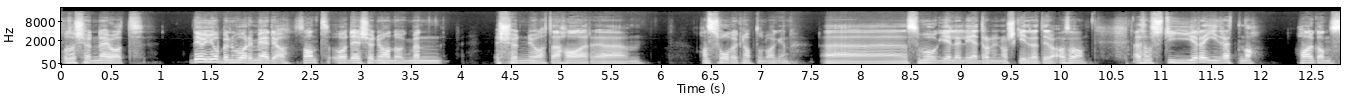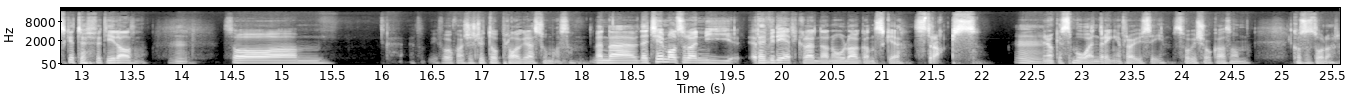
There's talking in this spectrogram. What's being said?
Og så skjønner jeg jo at det er jo jobben vår i media, sant? og det skjønner jo han òg, men jeg skjønner jo at jeg har eh, Han sover knapt om dagen. Eh, som òg gjelder lederne i norsk idrett. i dag. Altså, de som styrer idretten, da, har ganske tøffe tider. Altså. Mm. Så um, Vi får kanskje slutte å plage dem som, altså. Men eh, det kommer altså da en ny revidert kalender nå da ganske straks. Mm. Med noen små endringer fra UCI, så får vi se hva som, hva som står der.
